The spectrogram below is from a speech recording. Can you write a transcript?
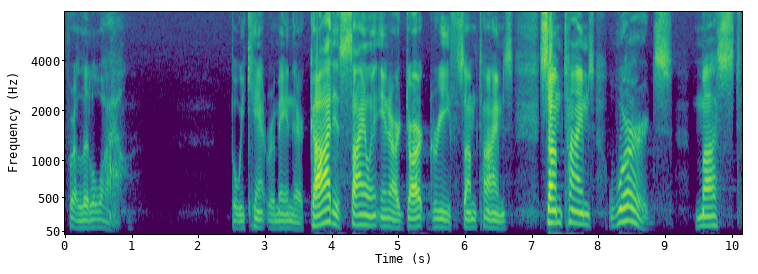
for a little while. But we can't remain there. God is silent in our dark grief sometimes. Sometimes words must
